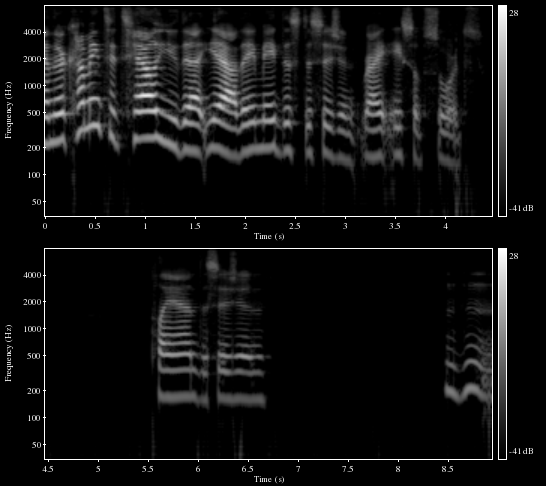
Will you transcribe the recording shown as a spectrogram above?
And they're coming to tell you that, yeah, they made this decision, right? Ace of Swords. Plan, decision. Mm-hmm.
